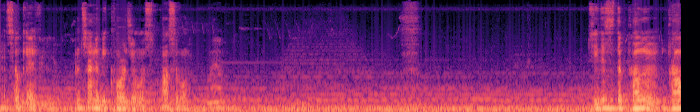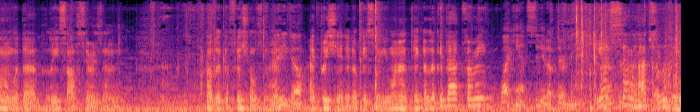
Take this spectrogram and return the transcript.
It's Oh, okay. for you. I'm trying to be cordial as possible. Well, See, this is the problem problem with the police officers and public officials, man. There you go. I appreciate it. Okay, so you want to take a look at that for me? well, I can't see it up there. Do you want to see Yes, sir. Absolutely.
